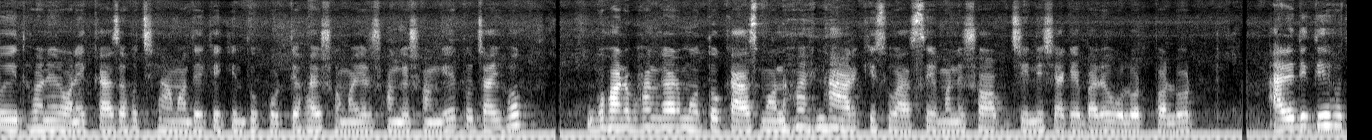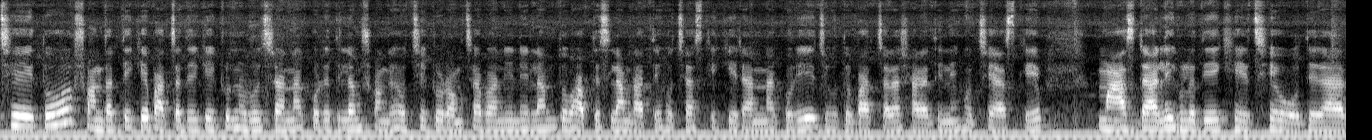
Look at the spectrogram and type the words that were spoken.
ওই ধরনের অনেক কাজ হচ্ছে আমাদেরকে কিন্তু করতে হয় সময়ের সঙ্গে সঙ্গে। তো যাই হোক, ঘর ভাঙ্গার মতো কাজ মনে হয় না আর কিছু আছে। মানে সব জিনিস একেবারে ওলট পালট আর এদিক দিয়ে হচ্ছে তো সন্ধ্যার দিকে বাচ্চাদেরকে একটু নুডলস রান্না করে দিলাম, সঙ্গে হচ্ছে একটু রংচা বানিয়ে নিলাম। তো ভাবতেছিলাম রাতে হচ্ছে আজকে কি রান্না করি, যেহেতু বাচ্চারা সারাদিনে হচ্ছে আজকে মাছ, ডাল এগুলো দিয়ে খেয়েছে, ওদের আর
